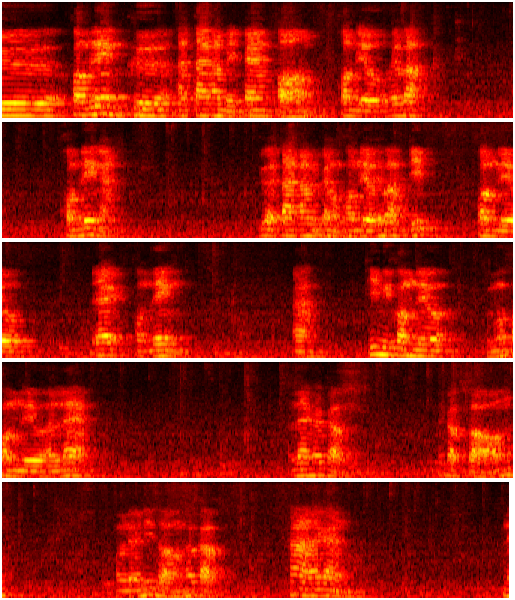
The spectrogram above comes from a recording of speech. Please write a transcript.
ือความเร่งคืออัตราการเปลี่ยนแปลงของความเร็วใช่ปะความเร่งอะ คืออัตราการเปลี่ยนแปลงของความเร็วใช่ปะดิฟความเร็วได้ความเร่ง อะที่มีความเร็วสมมติว่าความเร็วอันแรก อันแรกเท่ากับเท่ากับสองความเร็วที่สองเท่ากับห้าแล้วกัน ใน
